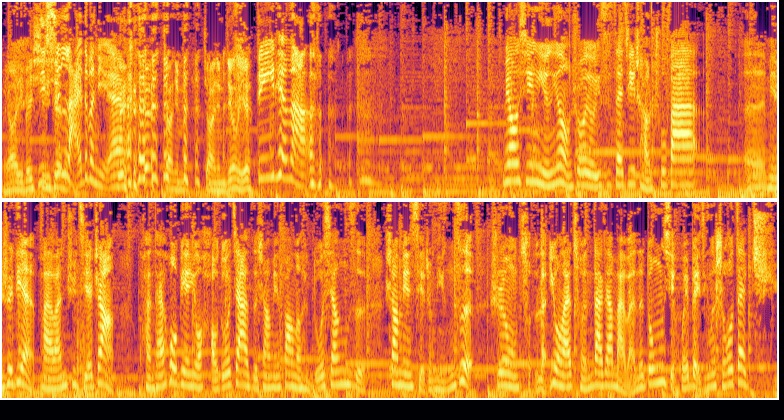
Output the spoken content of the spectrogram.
我要一杯新新鲜的。来的吧你？叫你们叫你们经理。第一天嘛。喵星莹莹说，有一次在机场出发，呃，免税店买完去结账，款台后边有好多架子，上面放了很多箱子，上面写着名字，是用存来用来存大家买完的东西，回北京的时候再取，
